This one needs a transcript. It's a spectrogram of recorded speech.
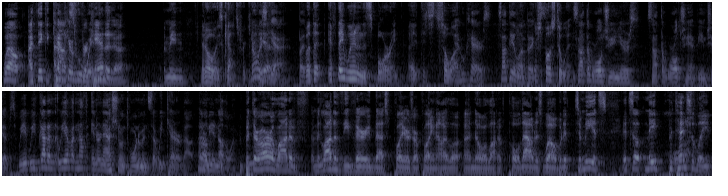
Well, I think it counts for wins. Canada. I mean, It always counts for It Canada. always, Yeah. yeah. But, But the, if they win, it's boring. Uh, it's, so what? yeah, who cares? It's not the Olympics. They're supposed to win. It's not the World Juniors. It's not the World Championships. We, we've got en- we have enough international tournaments that we care about. I Well, don't need another one. But there are a lot of, I mean, a lot of the very best players are playing now. I, lo- I know a lot have pulled out as well, but it, to me, it's it's a, may potentially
